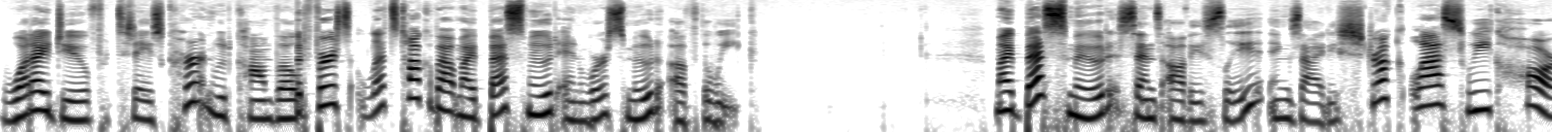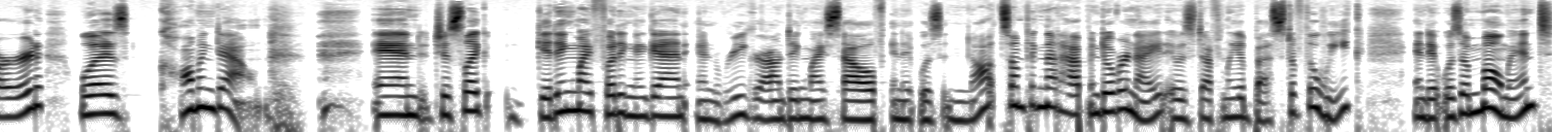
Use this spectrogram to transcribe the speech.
what I do for today's current mood convo. But first, let's talk about my best mood and worst mood of the week. My best mood, since obviously anxiety struck last week hard, was calming down and just like getting my footing again and regrounding myself. And it was not something that happened overnight. It was definitely a best of the week. And it was a moment,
